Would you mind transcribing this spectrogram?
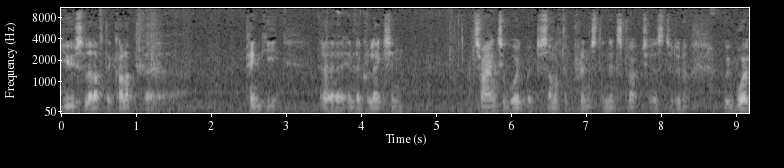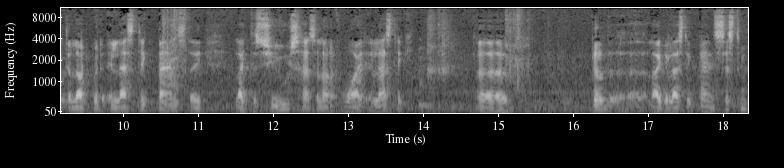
use a lot of the color uh, pinky uh, in the collection. Trying to work with some of the prints, the knit structures. To do, we worked a lot with elastic bands. They, like the shoes, has a lot of white elastic. Uh, build uh, like elastic band system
